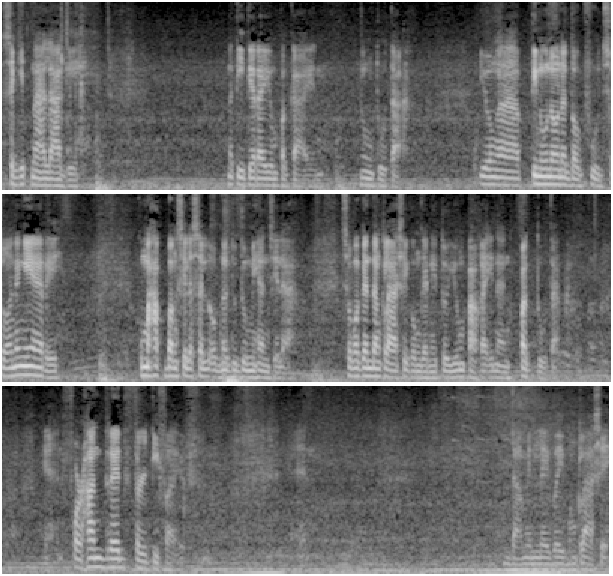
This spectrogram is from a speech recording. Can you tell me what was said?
sa gitna lagi natitira yung pagkain ng tuta. Yung ah, tinunaw na dog food. So anong nangyayari? Kumahakbang sila sa loob, nadudumihan sila. So magandang klase kung ganito yung pakainan pagtuta. Yan, 435. Yan. Ang dami nila iba-ibang klase.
